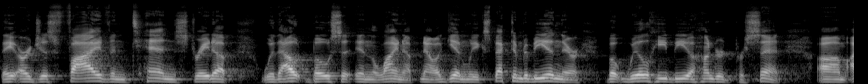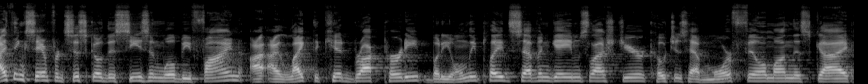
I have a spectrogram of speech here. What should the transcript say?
they are just 5 and 10 straight up without Bosa in the lineup. Now, again, we expect him to be in there, but will he be 100%? Um, I think San Francisco this season will be fine. I, I, like the kid Brock Purdy, but he only played seven games last year. Coaches have more film on this guy.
